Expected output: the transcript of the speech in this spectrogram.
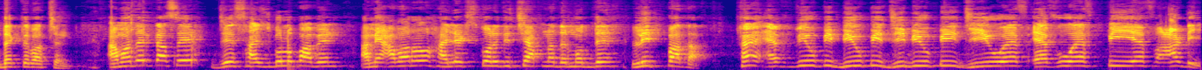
দেখতে পাচ্ছেন। আমাদের কাছে যে সাইজগুলো পাবেন, আমি আবারও হাইলাইটস করে দিচ্ছি আপনাদের মধ্যে লিপ পাতা। হ্যাঁ F B O P B O P G B O P P F O F P F R D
